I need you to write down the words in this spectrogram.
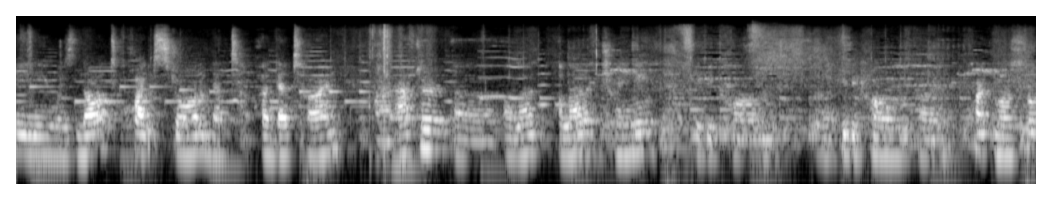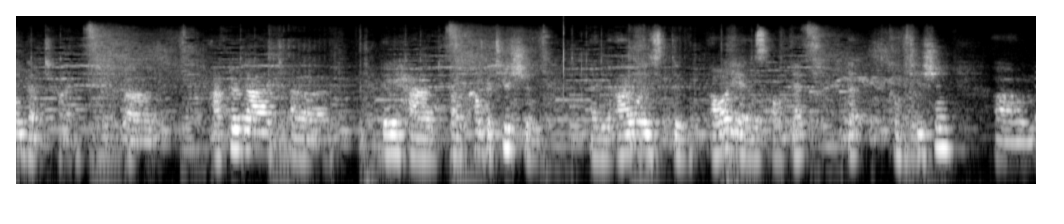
he was not quite strong that at that time. Uh, after uh, a lot a lot of training, he become uh, he become uh, quite muscle that time. Uh, after that, uh, they had a competition, and I was the audience of that that competition. Um,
